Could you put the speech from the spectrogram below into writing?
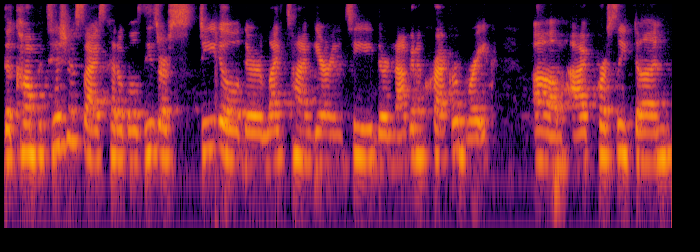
the competition size kettlebells, these are steel. They're lifetime guaranteed. They're not going to crack or break. Um, I've personally done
